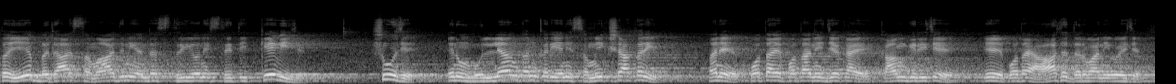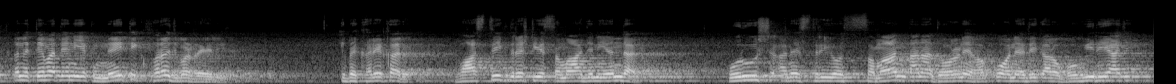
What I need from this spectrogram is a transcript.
તો એ બધા સમાજની અંદર સ્ત્રીઓની સ્થિતિ કેવી છે? શું છે? એનું મૂલ્યાંકન કરી, એની સમીક્ષા કરી અને પોતાએ પોતાની જે કાંઈ કામગીરી છે, એ પોતાએ હાથ ધરવાની હોય છે. અને તેમાં તેની એક નૈતિક ફરજ પણ રહેલી છે. કે ભાઈ ખરેખર વાસ્તવિક દ્રષ્ટિએ સમાજની અંદર પુરુષ અને સ્ત્રીઓ સમાનતાના ધોરણે હકો અને અધિકારો ભોગવી રહ્યા છે.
